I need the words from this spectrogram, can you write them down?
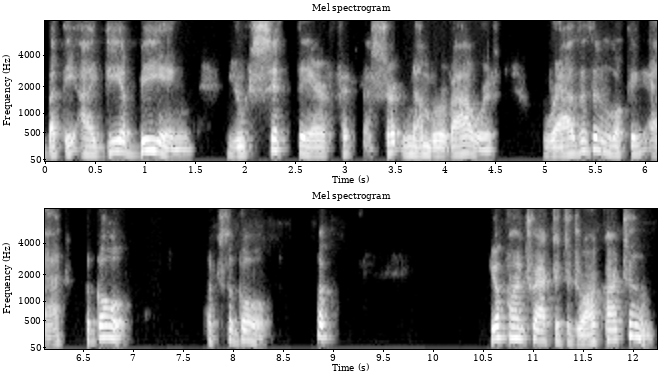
But the idea being you sit there for a certain number of hours rather than looking at the goal. What's the goal? Look, you're contracted to draw a cartoon.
